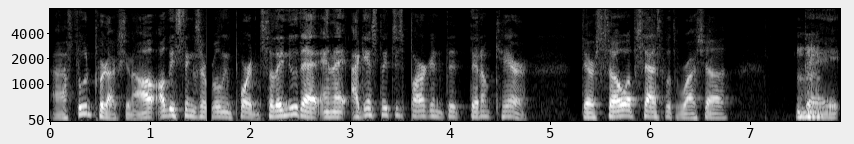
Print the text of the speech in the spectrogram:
uh, food production. All, all, these things are really important. So they knew that, and I, I guess they just bargained that they don't care. They're so obsessed with Russia. Mm-hmm. They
